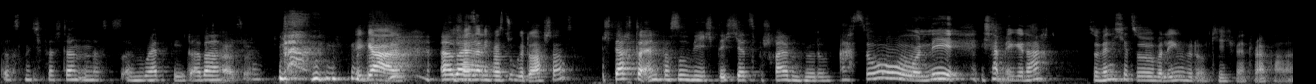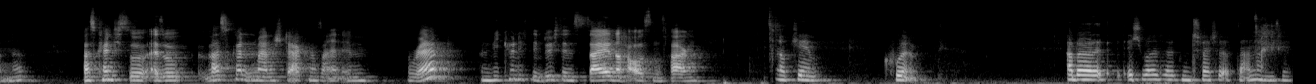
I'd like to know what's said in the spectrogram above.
das nicht verstanden, dass es um Rap geht. Aber Also. Egal. Aber- ich weiß ja nicht, was du gedacht hast. ich dachte einfach so, wie ich dich jetzt beschreiben würde. Ach so, nee. Ich habe mir gedacht, so wenn ich jetzt so überlegen würde, okay, ich werde Rapperin, ne? Was könnte ich so, also was könnten meine Stärken sein im Rap und wie könnte ich die durch den Style nach außen tragen? Okay, cool. Aber ich wollte den Scheitel auf der anderen Seite.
